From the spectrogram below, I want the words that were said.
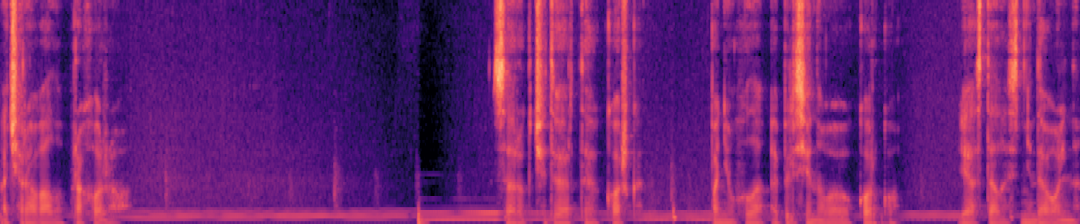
очаровала прохожего. Сорок четвертая кошка понюхала апельсиновую корку и осталась недовольна.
